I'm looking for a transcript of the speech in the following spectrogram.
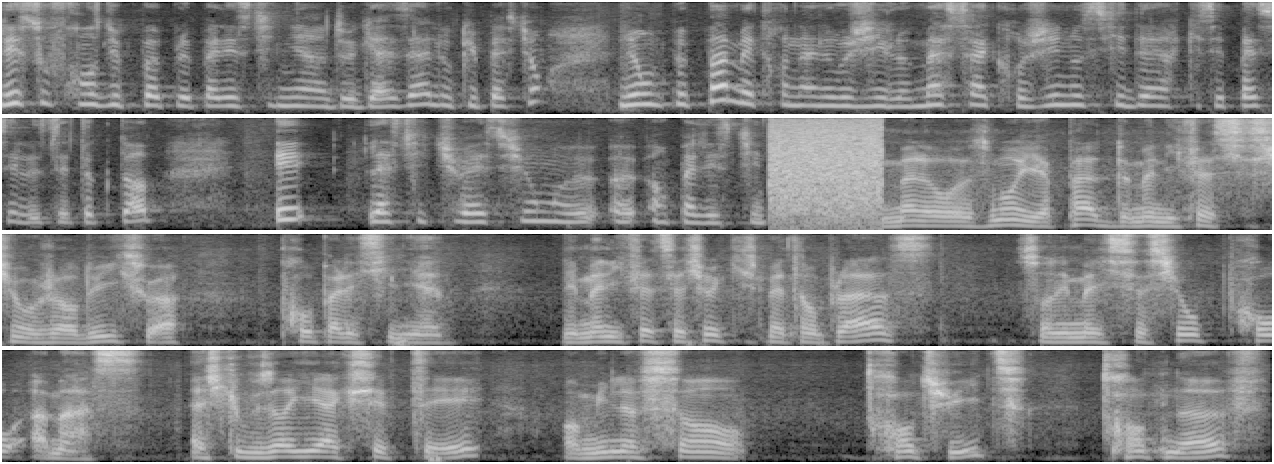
les souffrances du peuple palestinien de Gaza, l'occupation, mais on ne peut pas mettre en analogie le massacre génocidaire qui s'est passé le 7 octobre et la situation euh, euh, en Palestine. Malheureusement, il n'y a pas de manifestation aujourd'hui qui soit pro-palestinienne. Les manifestations qui se mettent en place sont des manifestations pro-Hamas. Est-ce que vous auriez accepté en 1938, 39,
